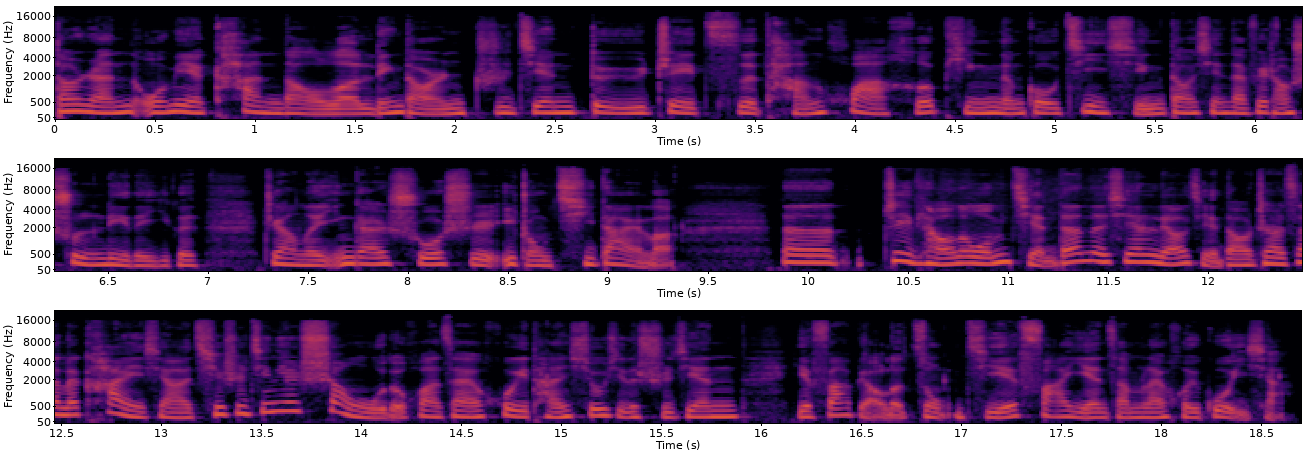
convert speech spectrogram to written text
当然，我们也看到了领导人之间对于这次谈话和平能够进行到现在非常顺利的一个这样的，应该说是一种期待了。那这条呢，我们简单的先了解到这儿，再来看一下。其实今天上午的话，在会谈休息的时间也发表了总结发言，咱们来回顾一下。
